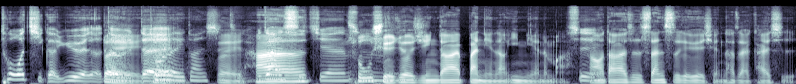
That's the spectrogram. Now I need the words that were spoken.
拖几个月了，对不对？拖了一段时间，一段时间出血就已经大概半年到一年了嘛。是，然后大概是三四个月前他才开始。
